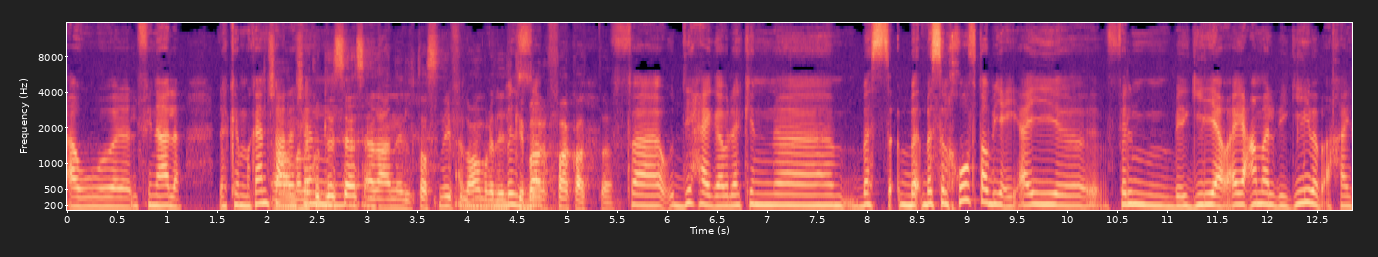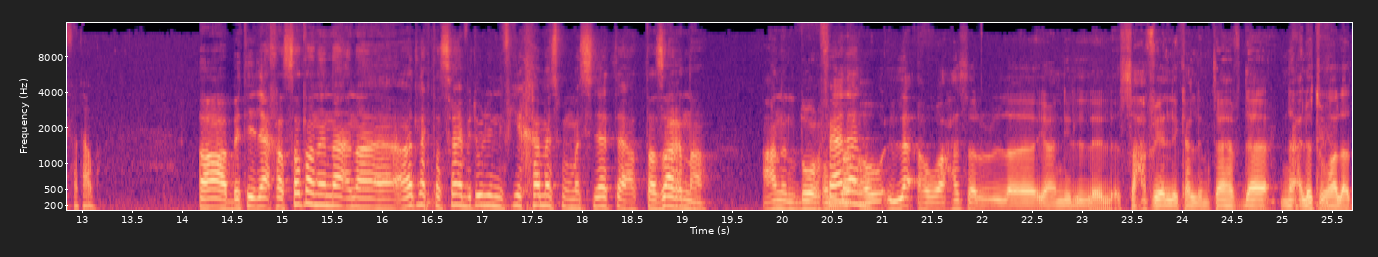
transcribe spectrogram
أو الفيناله لكن ما كانش آه، ما علشان أنا كنت لسه أسأل عن التصنيف العمر للكبار بالظبط. فقط. فدي حاجة ولكن آه، بس بس الخوف طبيعي. أي آه، فيلم بيجيلي أو أي عمل بيجيلي ببقى خايفة طبعا. آه بتقلق خاصة إن أنا قريت لك تصريح بتقول إن في خمس ممثلات اعتذرنا عن الدور. فعلا؟ هو لا هو حصل يعني ال- الصحفية اللي كلمتها في ده نقلته غلط.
